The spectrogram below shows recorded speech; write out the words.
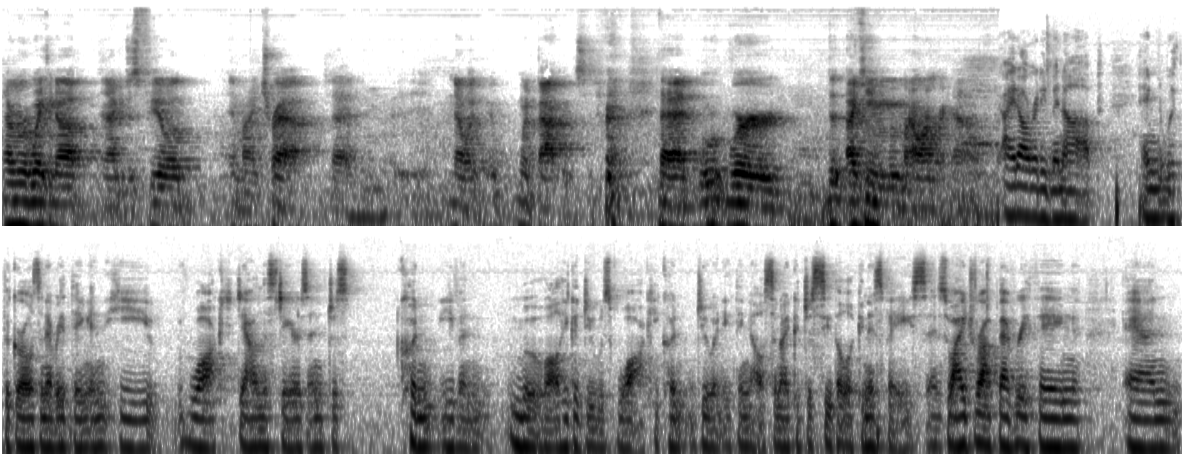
I remember waking up and I could just feel in my trap that no, it, it went backwards. that we're, we're I can't even move my arm right now. I'd already been up and with the girls and everything, and he walked down the stairs and just couldn't even move. All he could do was walk. He couldn't do anything else, and I could just see the look in his face. And so I drop everything and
